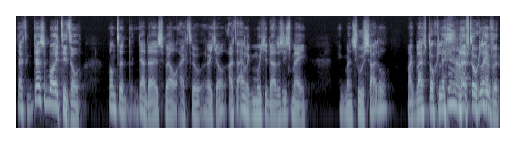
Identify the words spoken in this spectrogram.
dacht ik, dat is een mooie titel. Want eh, ja, dat is wel echt zo, weet je wel. Uiteindelijk moet je daar dus iets mee. Ik ben suicidal, maar ik blijf toch, le Ja. blijf toch leven.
